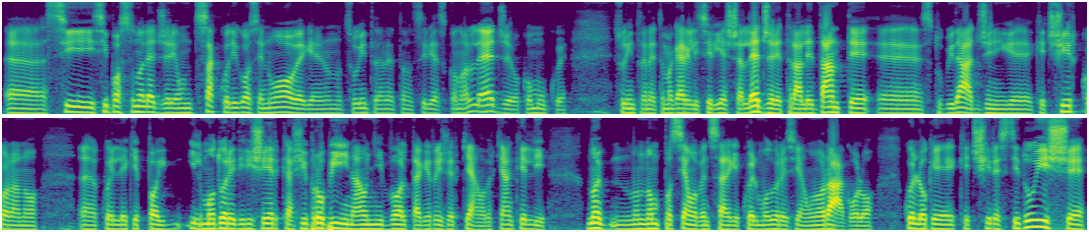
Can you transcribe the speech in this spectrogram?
eh, si, si, possono leggere un sacco di cose nuove che non, su internet non si riescono a leggere o comunque su internet magari li si riesce a leggere tra le tante eh, stupidaggini che, che circolano, eh, quelle che poi il motore di ricerca ci propina ogni volta che ricerchiamo, perché anche lì noi non possiamo pensare che quel motore sia un oracolo, quello che, che ci restituisce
